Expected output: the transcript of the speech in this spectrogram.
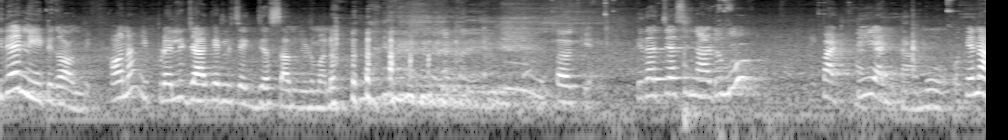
ఇదే నీట్గా ఉంది. అవునా? ఇప్పుడు వెళ్ళి జాకెట్లు చెక్ చేస్తాం చూడు మనం. ఓకే. ఇది వచ్చేసి నడుము పట్టి అంటాము. ఓకేనా?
